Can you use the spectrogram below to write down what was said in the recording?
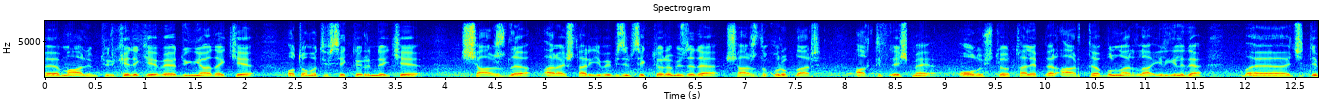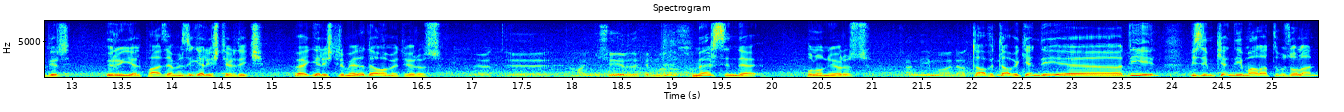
E, malum Türkiye'deki ve dünyadaki otomotiv sektöründeki şarjlı araçlar gibi bizim sektörümüzde de şarjlı gruplar aktifleşme oluştu. Talepler arttı. Bunlarla ilgili de e, ciddi bir ürün yelpazemizi geliştirdik ve geliştirmeye de devam ediyoruz. Evet. e, hangi şehirde firmanız? Mersin'de bulunuyoruz. Kendi imalatı. Tabii tabii kendi e, değil bizim kendi imalatımız olan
